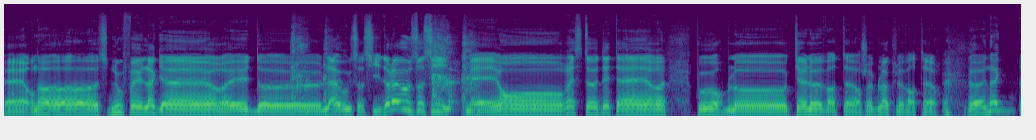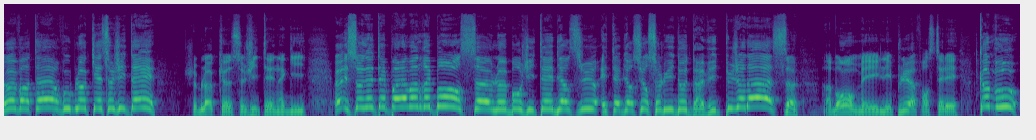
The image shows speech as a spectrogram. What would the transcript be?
Ernest nous fait la guerre et de la housse aussi, de la housse aussi. Mais on reste déter pour bloquer le 20h. Je bloque le 20h. Le, le 20h, vous bloquez ce JT Je bloque ce JT Nagui. Et ce n'était pas la bonne réponse Le bon JT, bien sûr, était bien sûr celui de David Pujadas Ah bon, mais il est plus à France Télé. Comme vous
